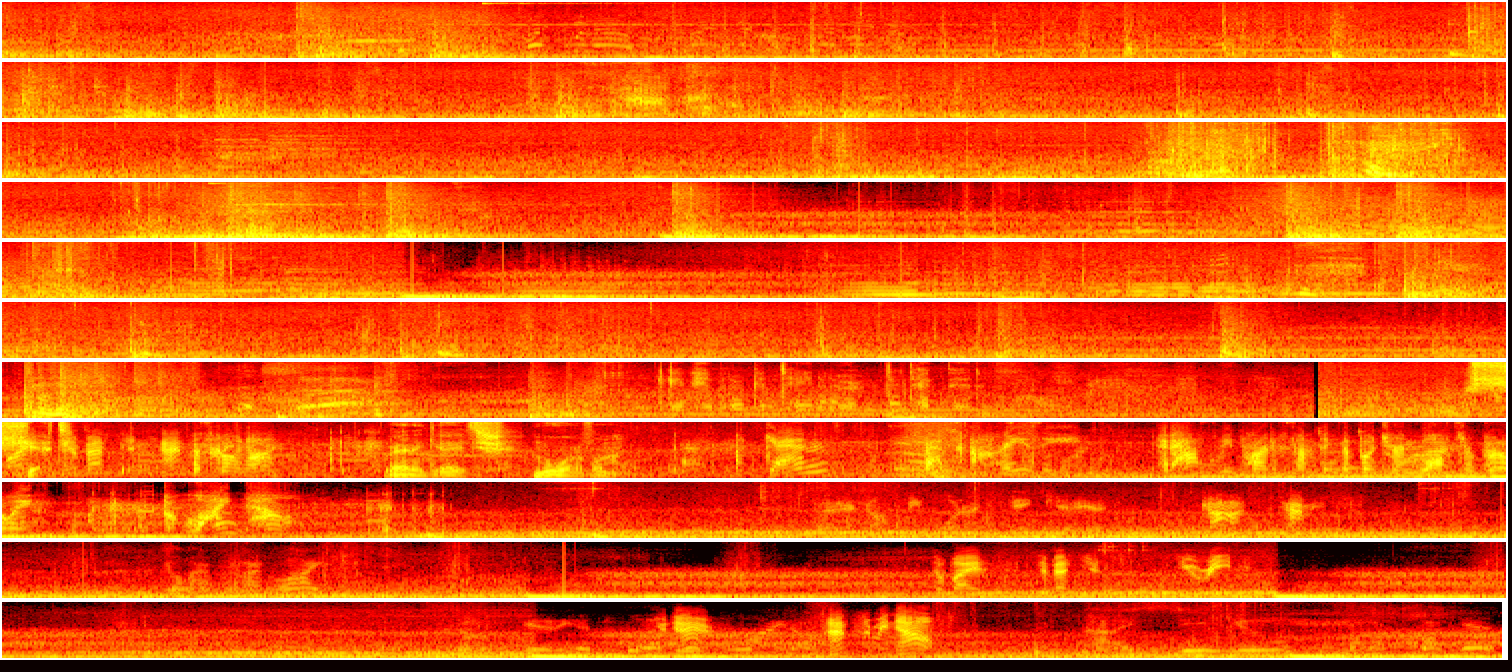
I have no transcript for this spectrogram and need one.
Renegades. More of them. Again? That's crazy. It has to be part of something the Butcher and Waltz are brewing. But why now? Better not be what I think it is. God damn it! Go have one life. Tobias, Sebastian, do you read? Some idiot. You dare? Answer me now! I see you, motherfucker.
